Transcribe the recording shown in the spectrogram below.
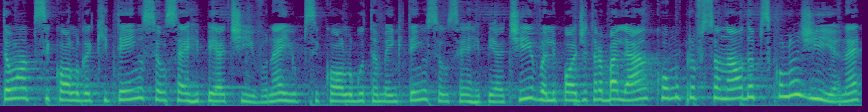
Então, a psicóloga que tem o seu CRP ativo, né, e o psicólogo também que tem o seu CRP ativo, ele pode trabalhar como profissional da psicologia, né?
